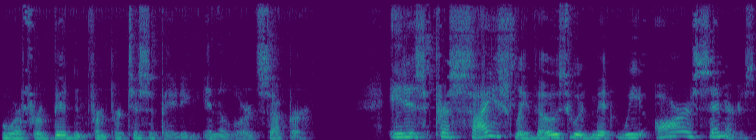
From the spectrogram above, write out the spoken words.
who are forbidden from participating in the Lord's Supper. It is precisely those who admit we are sinners,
